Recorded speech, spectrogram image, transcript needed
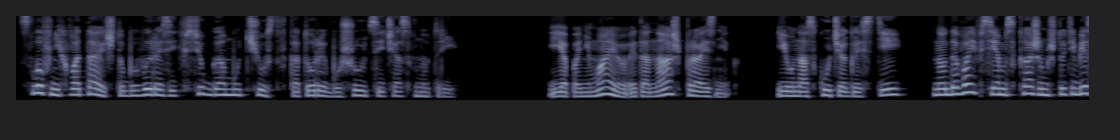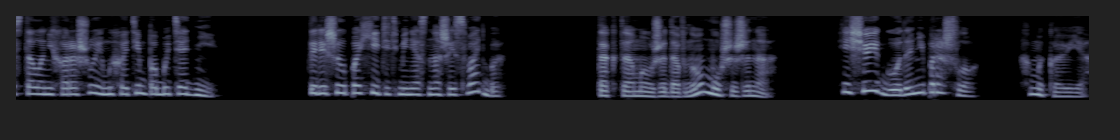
Слов не хватает, чтобы выразить всю гамму чувств, которые бушуют сейчас внутри. Я понимаю, это наш праздник, и у нас куча гостей, но давай всем скажем, что тебе стало нехорошо, и мы хотим побыть одни. Ты решил похитить меня с нашей свадьбы? Так-то мы уже давно муж и жена. Еще и года не прошло. Хмыкаю я.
